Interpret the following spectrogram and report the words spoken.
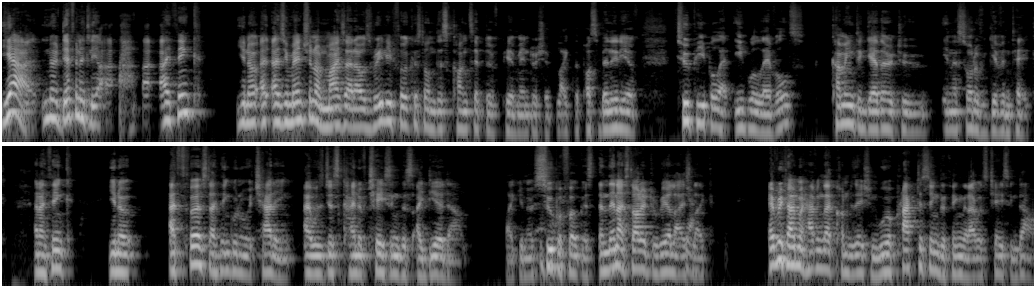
Yeah, no, definitely. I, I, I think you know, as you mentioned on my side, I was really focused on this concept of peer mentorship, like the possibility of two people at equal levels coming together to in a sort of give and take. And I think, you know, at first, I think when we were chatting, I was just kind of chasing this idea down, like you know, super mm-hmm. focused. And then I started to realize, yeah. like, every time we're having that conversation, we were practicing the thing that I was chasing down.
